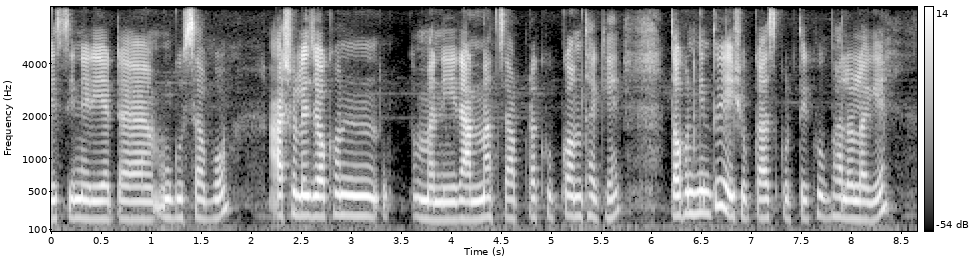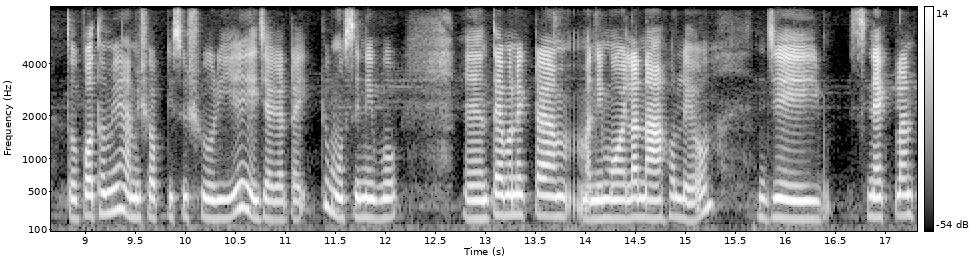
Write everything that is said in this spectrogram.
বেসিন এরিয়াটা গুছাবো। আসলে যখন মানে রান্নার চাপটা খুব কম থাকে, তখন কিন্তু এইসব কাজ করতে খুব ভালো লাগে। তো প্রথমে আমি সব কিছু সরিয়ে এই জায়গাটা একটু মুছে নিব। তেমন একটা মানে ময়লা না হলেও যে স্ন্যাক প্লান্ট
